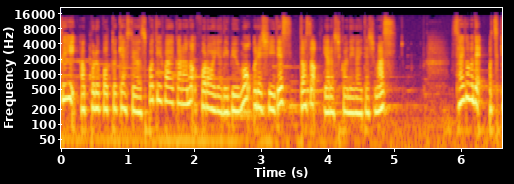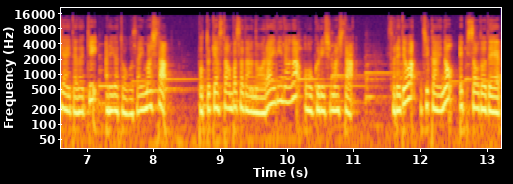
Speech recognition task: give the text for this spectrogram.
ぜひ Apple Podcast や Spotify からのフォローやレビューも嬉しいです。どうぞよろしくお願いいたします。最後までお付き合いいただきありがとうございました。ポッドキャストアンバサダーの新井里奈がお送りしました。それでは次回のエピソードで。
